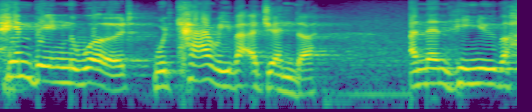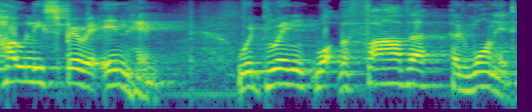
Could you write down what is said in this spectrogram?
him being the Word would carry that agenda, and then he knew the Holy Spirit in him would bring what the Father had wanted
